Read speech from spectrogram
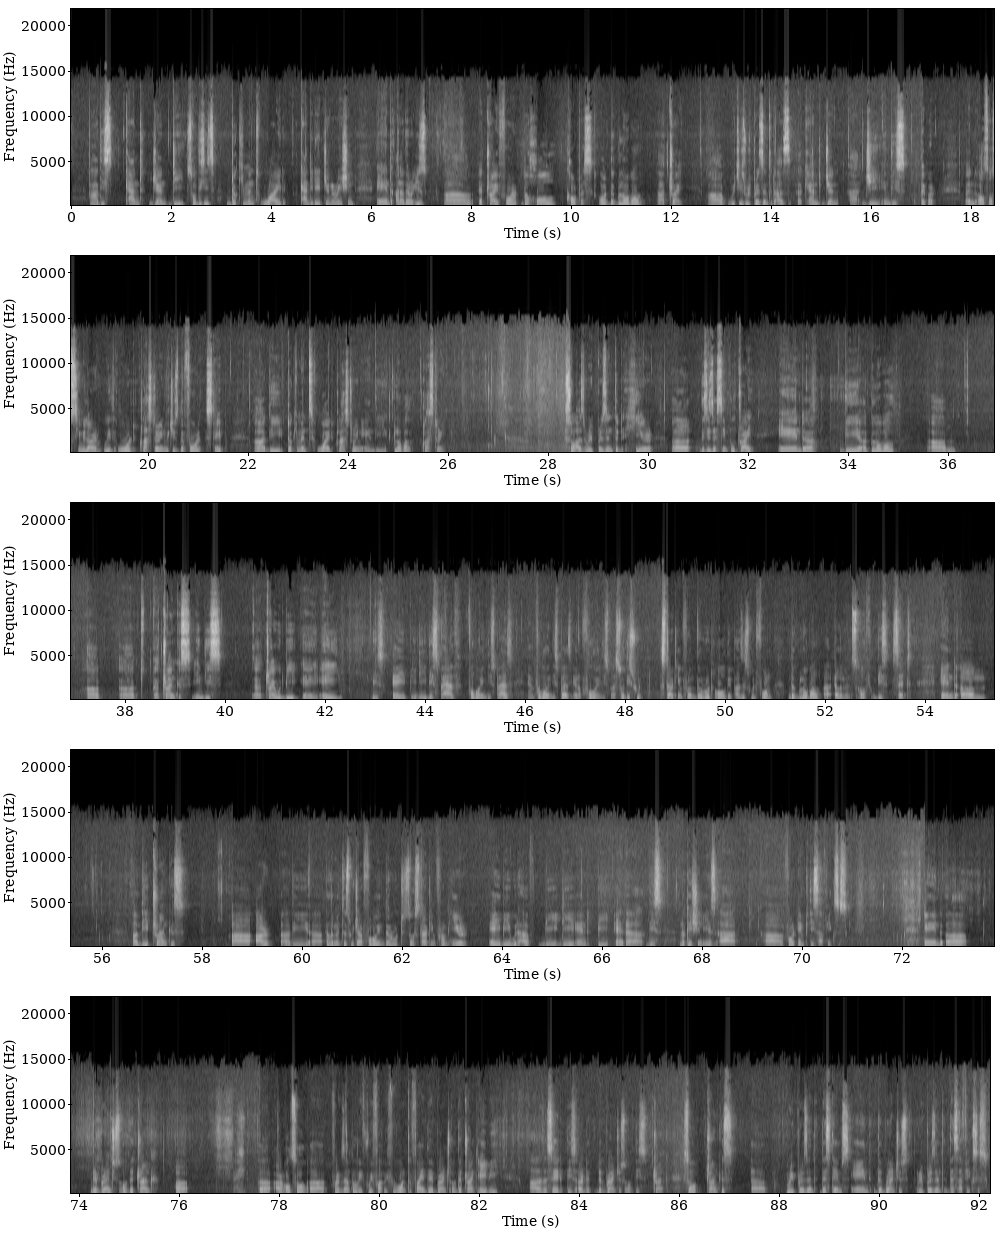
this cand gen d. So this is document-wide candidate generation and another is uh, a trie for the whole corpus or the global uh, uh, which is represented as a cand gen uh, G in this paper and also similar with word clustering which is the fourth step uh, the document wide clustering and the global clustering. So as represented here uh, this is a simple trie and the uh, global um, uh, uh, trunks in this trie would be a, a this A B D this path following this path and following this path and following this path. So this would starting from the root, all the paths would form the global uh, elements of this set. And um, uh, the trunks uh, are uh, the uh, elements which are following the root. So starting from here, A, B would have B, D, and B. Uh, this notation is for empty suffixes. And the branches of the trunk are also, uh, for example, if we if we want to find the branch of the trunk AB, uh, as I said, these are the, the branches of this trunk. So trunks represent the stems and the branches represent the suffixes.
